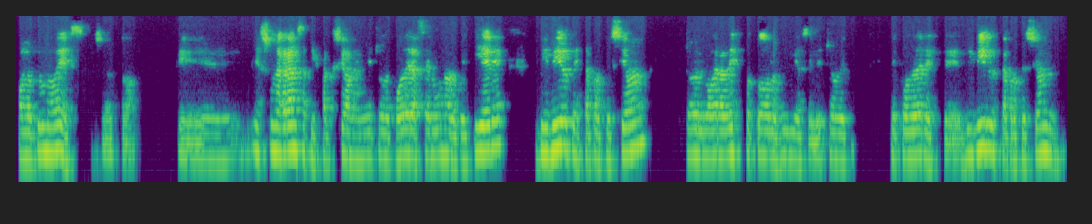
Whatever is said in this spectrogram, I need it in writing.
con lo que uno es, ¿no es cierto? es una gran satisfacción el hecho de poder hacer uno lo que quiere, vivir de esta profesión. Yo lo agradezco todos los días, el hecho de, poder este, vivir de esta profesión.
